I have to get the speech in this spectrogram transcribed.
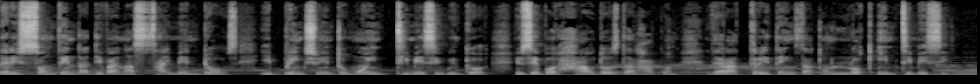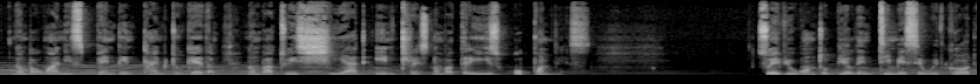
There is something that divine assignment does. It brings you into more intimacy with God. You say, but how does that happen? There are three things that unlock intimacy. Number one is spending time together. Number two is shared interest. Number three is openness. So, if you want to build intimacy with God,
